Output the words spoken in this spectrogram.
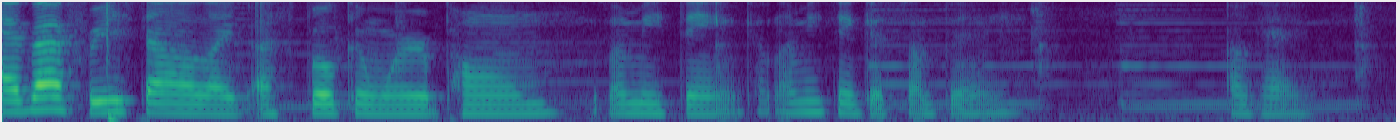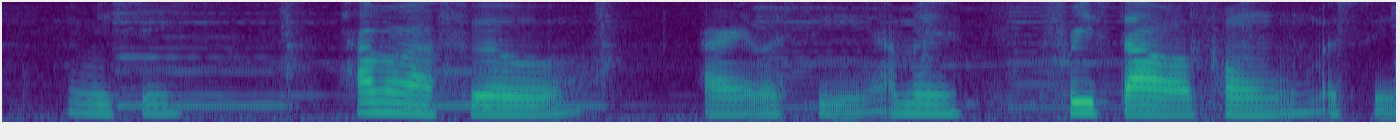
have I freestyle like a spoken word poem? Let me think. Let me think of something. Okay. Let me see. How do I feel? Alright, let's see. I'm gonna freestyle poem. Let's see.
